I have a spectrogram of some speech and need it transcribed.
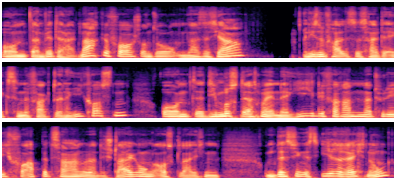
Und dann wird er halt nachgeforscht und so. Und das ist ja, in diesem Fall ist es halt der externe Faktor Energiekosten. Und äh, die mussten erstmal Energielieferanten natürlich vorab bezahlen oder die Steigerung ausgleichen. Und deswegen ist ihre Rechnung,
